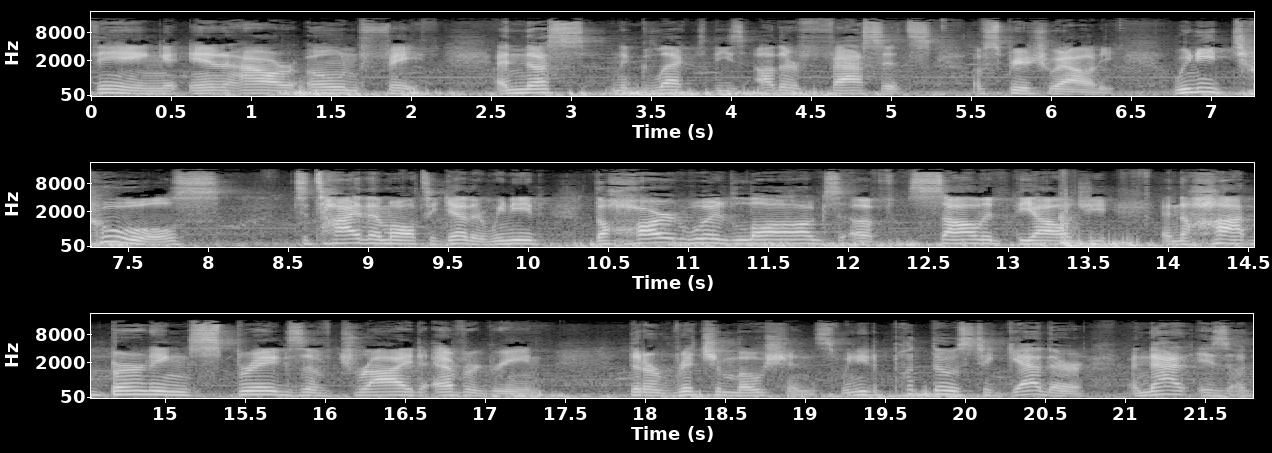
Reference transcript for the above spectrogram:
thing in our own faith and thus neglect these other facets of spirituality. We need tools to tie them all together. We need the hardwood logs of solid theology and the hot burning sprigs of dried evergreen that are rich emotions. We need to put those together, and that is a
